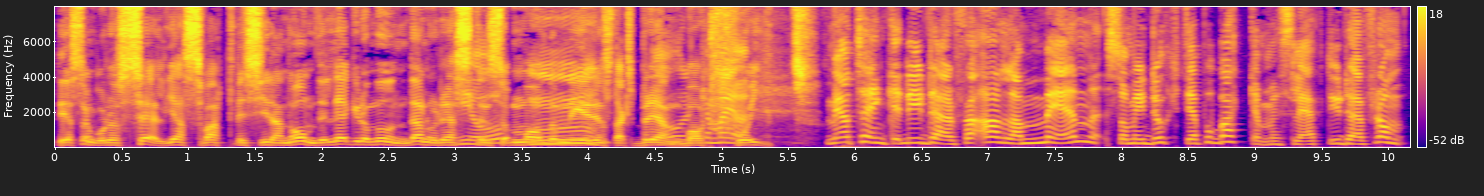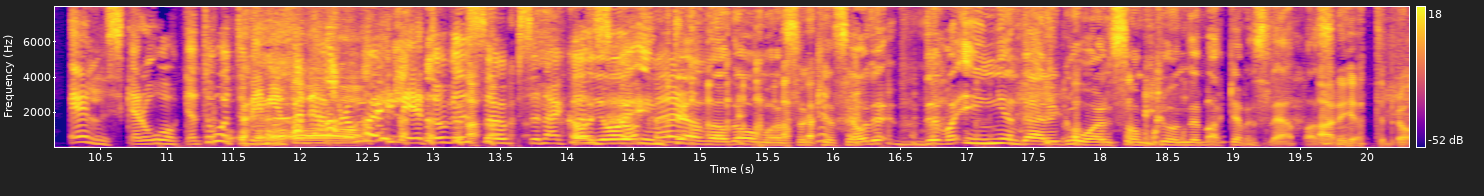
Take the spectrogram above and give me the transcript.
det som går att sälja svart vid sidan om, det lägger de undan och resten Jo. så mal de Mm. ner i en slags brännbart göra. skit. Men jag tänker det är därför alla män som är duktiga på backa med släp, det är därför de älskar att åka till återvinning, för där får de möjlighet att visa upp sina Ja, kunskaper. jag är inte en av dem alltså, kan jag säga. Det, det var ingen där igår som kunde backa med släp. Alltså. Ja, det är jättebra.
